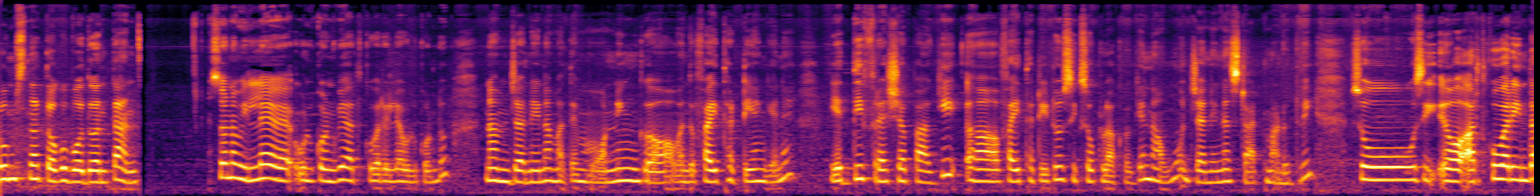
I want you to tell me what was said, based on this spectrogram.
ರೂಮ್ಸ್ನ ತೊಗೋಬೋದು ಅಂತ ಅನ್ಸ್, ಸೊ, ನಾವು ಇಲ್ಲೇ ಉಳ್ಕೊಂಡ್ವಿ ಅರ್ತ್ಕುವರಿಲ್ಲೇ ಉಳ್ಕೊಂಡು. ನಮ್ಮ ಜರ್ನಿನ ಮತ್ತು ಮಾರ್ನಿಂಗ್ ಒಂದು ಫೈವ್ ಥರ್ಟಿ ಹಂಗೆ ಎದ್ದು ಫ್ರೆಶ್ ಅಪ್ ಆಗಿ ಫೈವ್ ಥರ್ಟಿ ಟು ಸಿಕ್ಸ್ ಓ ಕ್ಲಾಕ್ಗೆ ನಾವು ಜರ್ನಿನ ಸ್ಟಾರ್ಟ್ ಮಾಡಿದ್ವಿ. ಸೊ ಸಿ ಅರ್ಥಕುವರಿಯಿಂದ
